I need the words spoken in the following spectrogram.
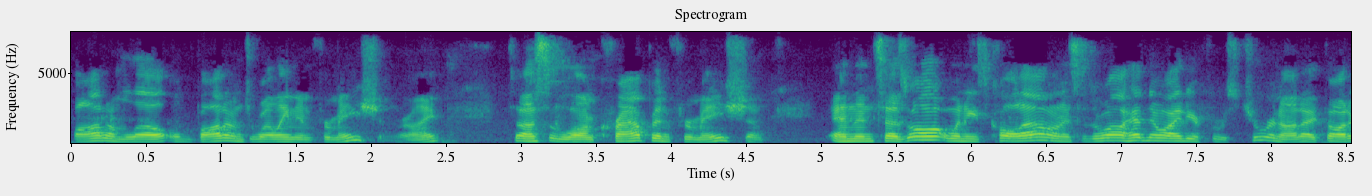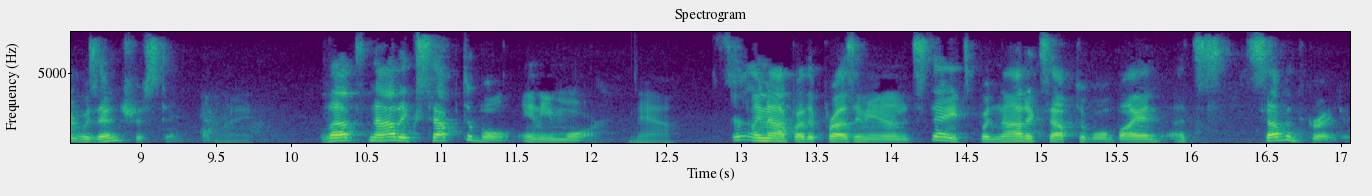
bottom level, bottom dwelling information, right? Passes along crap information, and then says, "Oh, when he's called out on it, says, well, I had no idea if it was true or not. I thought it was interesting." Right. Well, that's not acceptable anymore. Yeah certainly not by the president of the United States, but not acceptable by a, a seventh grader.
